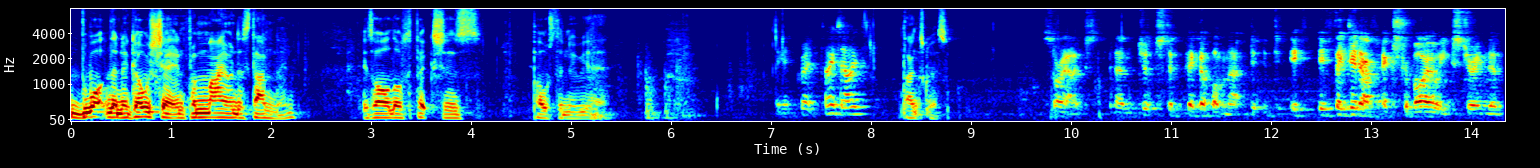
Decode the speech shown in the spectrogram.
what they're negotiating, from my understanding, is all those fixtures post the new year. Okay, great. Thanks, Alex. Thanks, Chris. Sorry, Alex. Um, just to pick up on that, d- d- if, if they did have extra bye weeks during the, the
